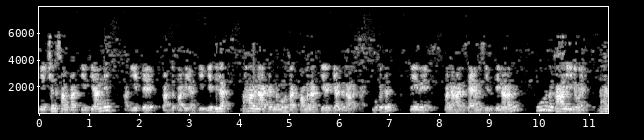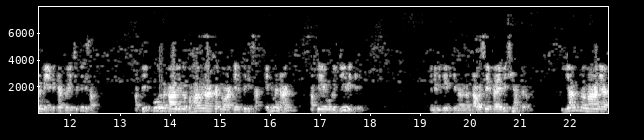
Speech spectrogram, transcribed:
මේ ක්ෂණ සම්පත්තිය කියන්නේ හරියට බද්ධ පරියන්කේ යෙදিলা භාවනා කරන මොහොතක් පමණක් කියලා කියන්න නරකයි. මොකද මේ මේ බණහන සෑම සිල් දෙනාම පූර්ණ කාලීනව ධර්මයට කැප වෙච්ච පිරිසක්. අපි පූර්ණ කාලීනව භාවනා කරනවා කියන පිරිසක්. එහෙමනම් අපේ මුළු ජීවිතේම වෙන විදිහට කියනවා නම් දවසේ පැය 24ම යම් ප්‍රමාණයක්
